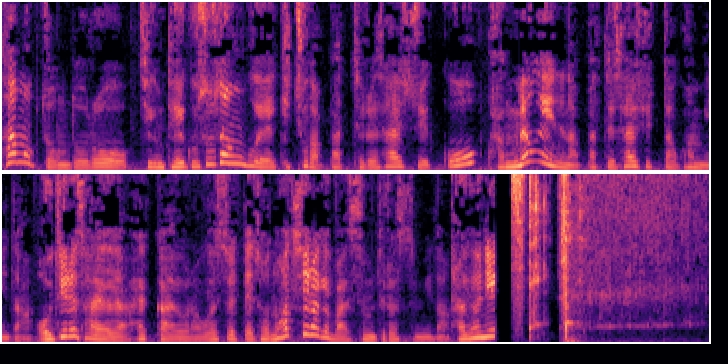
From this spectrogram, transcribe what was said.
3억 정도로 지금 대구 수성구에 기축 아파트를 살 수 있고 광명에 있는 아파트를 살 수 있다고 합니다. 어디를 사야 할까요? 라고 했을 때 저는 확실하게 말씀드렸습니다. 당연히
